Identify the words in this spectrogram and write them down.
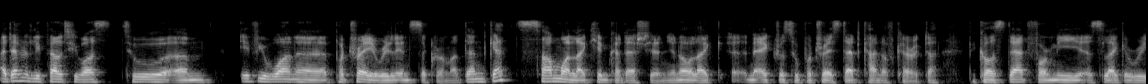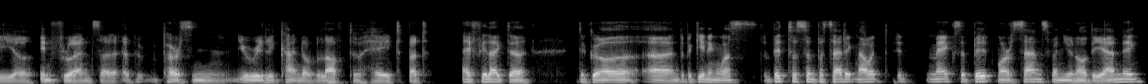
I definitely felt she was too. Um, if you want to portray a real Instagrammer, then get someone like Kim Kardashian, you know, like an actress who portrays that kind of character, because that for me is like a real influencer, a person you really kind of love to hate. But I feel like the the girl uh, in the beginning was a bit too sympathetic. Now it, it makes a bit more sense when you know the ending.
